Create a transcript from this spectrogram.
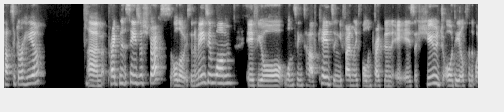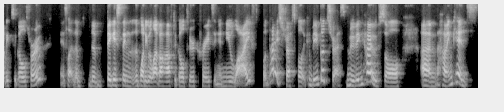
category here. Um, pregnancy is a stress, although it's an amazing one. If you're wanting to have kids and you finally fallen pregnant, it is a huge ordeal for the body to go through. It's like the, the biggest thing that the body will ever have to go through creating a new life. But that is stressful. It can be a good stress, moving house or um, having kids.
